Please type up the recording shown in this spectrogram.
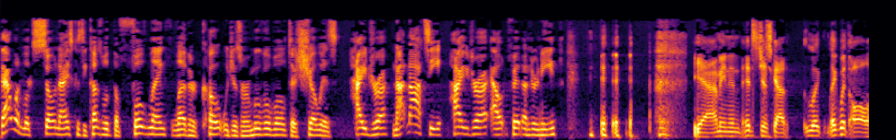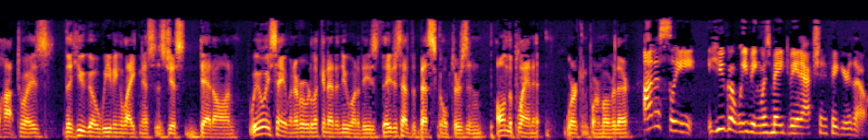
That one looks so nice because he comes with the full length leather coat, which is removable to show his Hydra, not Nazi, Hydra outfit underneath. Yeah, I mean, and it's just got like like with all Hot Toys, the Hugo Weaving likeness is just dead on. We always say it whenever we're looking at a new one of these, they just have the best sculptors in on the planet working for them over there. Honestly, Hugo Weaving was made to be an action figure, though,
